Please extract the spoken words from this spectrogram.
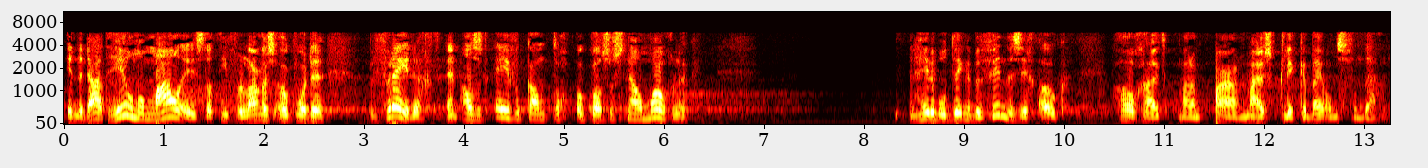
inderdaad heel normaal is dat die verlangens ook worden bevredigd. En als het even kan, toch ook wel zo snel mogelijk. Een heleboel dingen bevinden zich ook hooguit maar een paar muisklikken bij ons vandaan.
